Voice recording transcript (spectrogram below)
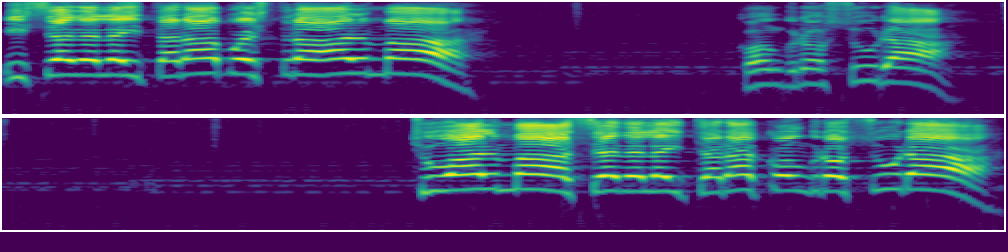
y se deleitará vuestra alma con grosura. Tu alma se deleitará con grosura.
